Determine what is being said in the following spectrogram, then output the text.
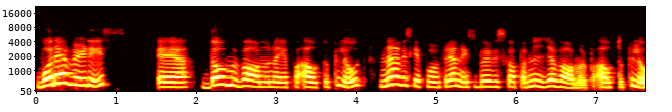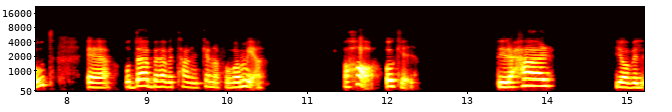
Whatever it is, eh, de vanorna är på autopilot. När vi ska få en förändring så behöver vi skapa nya vanor på autopilot eh, och där behöver tankarna få vara med. Aha, okej. Okay. Det är det här jag vill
